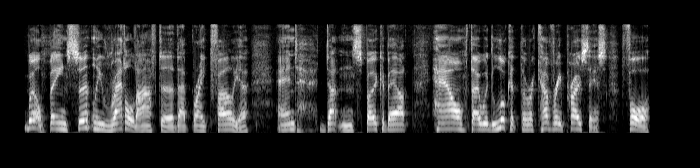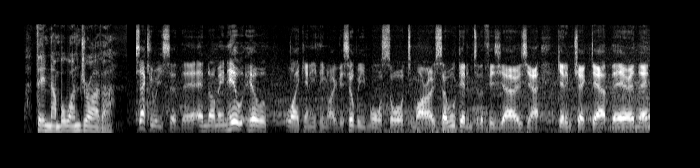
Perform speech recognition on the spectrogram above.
well, been certainly rattled after that brake failure, and Dutton spoke about how they would look at the recovery process for their number one driver. Exactly what you said there, and I mean he'll he'll like anything like this, he'll be more sore tomorrow. So we'll get him to the physios, you know, get him checked out there, and then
